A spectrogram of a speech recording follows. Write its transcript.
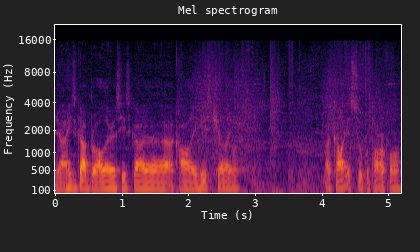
Yeah, he's got brawlers. He's got a Akali. He's chilling. Akali is super powerful.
